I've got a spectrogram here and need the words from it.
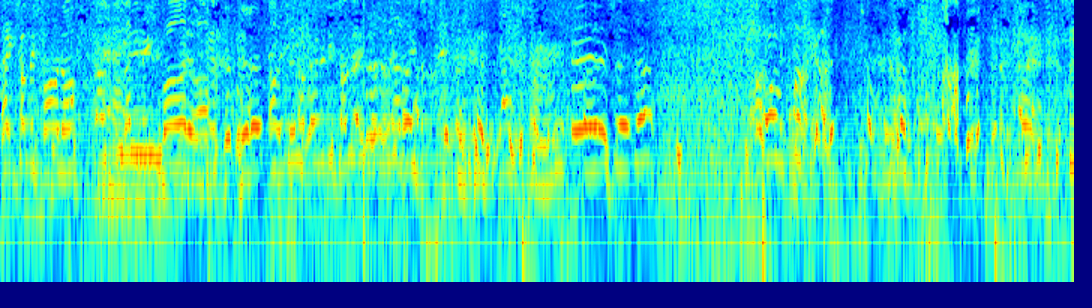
Right, somebody's falling off. Somebody's falling off. oh, I'm going to need somebody. Oh shit. No. Oh fuck. We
